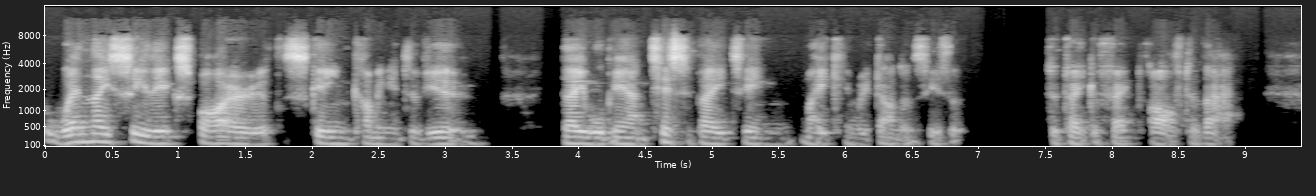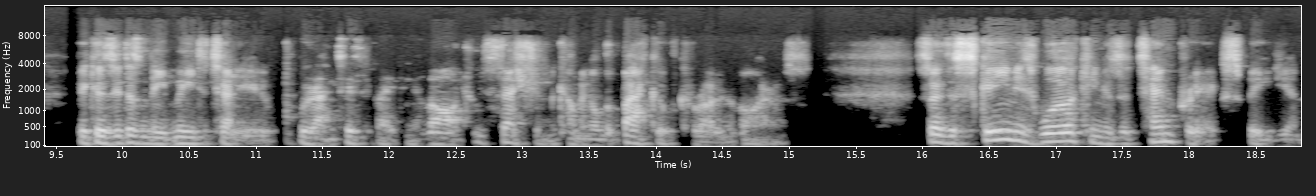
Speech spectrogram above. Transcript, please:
But when they see the expiry of the scheme coming into view, they will be anticipating making redundancies to take effect after that. Because it doesn't need me to tell you, we're anticipating a large recession coming on the back of coronavirus. So the scheme is working as a temporary expedient,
